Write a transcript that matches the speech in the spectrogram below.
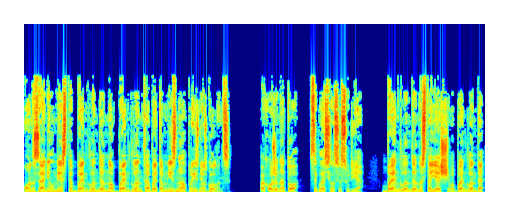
«Он занял место Бенгланда, но Бенгланд об этом не знал», — произнес Голландс. «Похоже на то», — согласился судья. Бенгланда, настоящего Бенгланда,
